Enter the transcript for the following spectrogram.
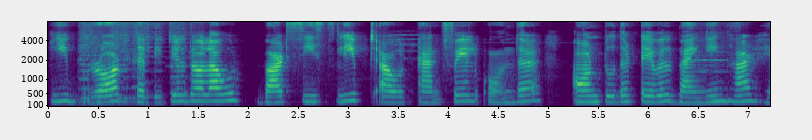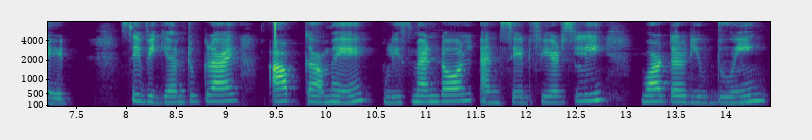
He brought the little doll out, but she slipped out and fell on the onto the table, banging her head. She began to cry. Up came a policeman doll and said fiercely, What are you doing?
